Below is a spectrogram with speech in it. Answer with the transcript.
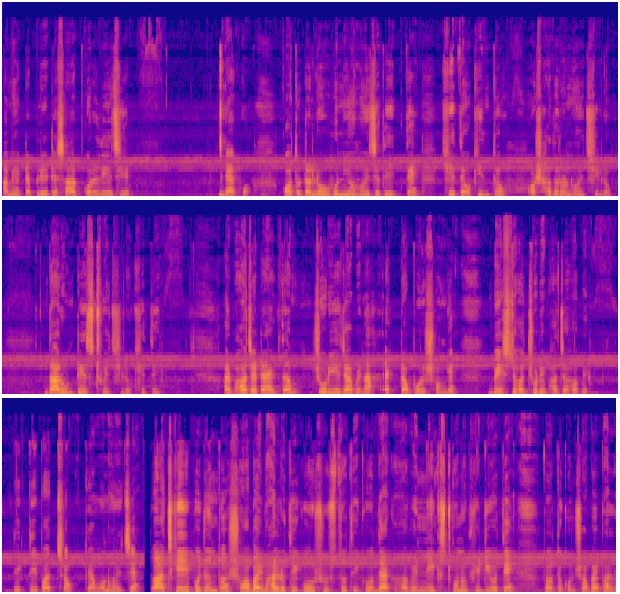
আমি একটা প্লেটে সার্ভ করে দিয়েছি। দেখো, কতটা লোভনীয় হয়েছে দেখতে, খেতেও কিন্তু অসাধারণ হয়েছিল। দারুণ টেস্ট হয়েছিল খেতে। আর ভাজাটা একদম জড়িয়ে যাবে না, একটা অপরের সঙ্গে, বেশ ঝরঝরে ভাজা হবে। দেখতেই পাচ্ছ কেমন হয়েছে। তো আজকে এই পর্যন্ত সবাই ভালো থেকো, সুস্থ থেকো। দেখা হবে নেক্সট কোনো ভিডিওতে ততক্ষণ সবাই ভালো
